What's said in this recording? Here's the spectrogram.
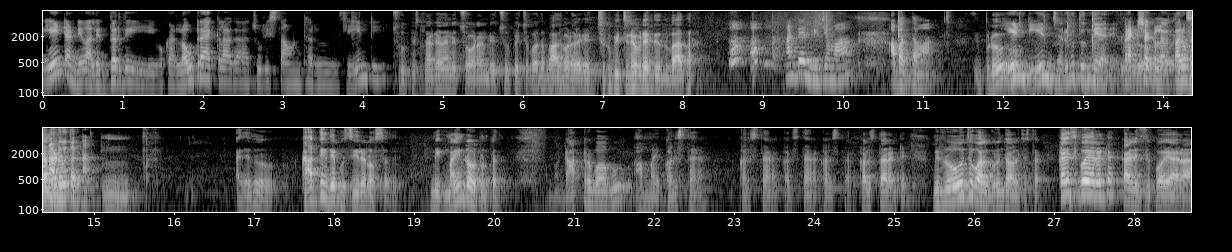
ఏంటండి వాళ్ళిద్దరిది ఒక లవ్ ట్రాక్ లాగా చూపిస్తూ ఉంటారు? ఏంటి? చూపిస్తున్నారు కదండి చూడండి. చూపించకపోతే బాధపడాలి కదా. చూపించినప్పుడు ఎందుకు బాధ? అంటే నిజమా? అబద్ధమా? ఇప్పుడు ఏంటి? ఏం జరుగుతుంది అని ప్రేక్షకుల example- అడుగుతున్నా. అదేదో కార్తీక్ దీపం సీరియల్ వస్తుంది. మీకు మైండ్లో ఒకటి ఉంటుంది. డాక్టర్ బాబు అమ్మాయి కలుస్తారా? కలుస్తారా? కలుస్తారా? కలుస్తారా? కలుస్తారంటే మీరు రోజు వాళ్ళ గురించి ఆలోచిస్తారు. కలిసిపోయారంటే కలిసిపోయారా?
